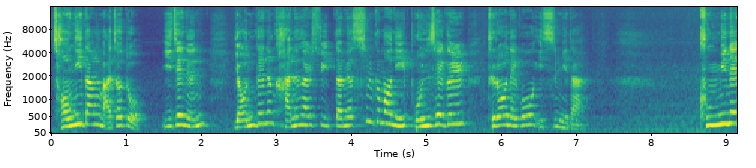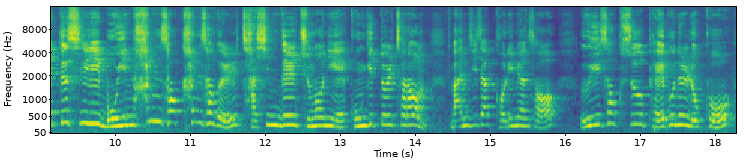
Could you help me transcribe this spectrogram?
정의당마저도 이제는 연대는 가능할 수 있다며 슬그머니 본색을 드러내고 있습니다. 국민의 뜻이 모인 한석 한석을 자신들 주머니에 공깃돌처럼 만지작거리면서 의석수 배분을 놓고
